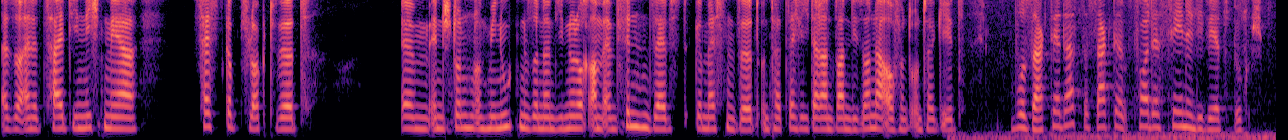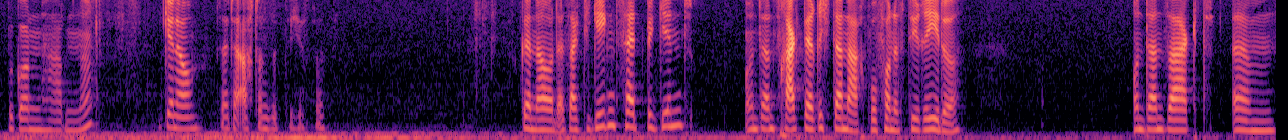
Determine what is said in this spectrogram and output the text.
Also eine Zeit, die nicht mehr festgepflockt wird ähm, in Stunden und Minuten, sondern die nur noch am Empfinden selbst gemessen wird und tatsächlich daran, wann die Sonne auf und untergeht. Wo sagt er das? Das sagt er vor der Szene, die wir jetzt be begonnen haben, ne? Genau, Seite 78 ist das. Genau, er sagt, die Gegenzeit beginnt und dann fragt der Richter nach, wovon ist die Rede? Und dann sagt, ähm,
